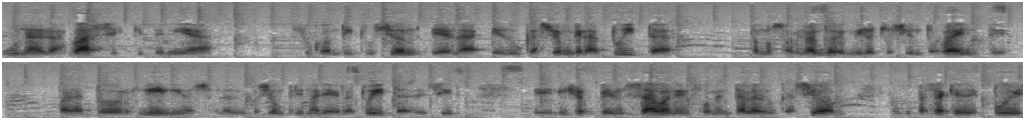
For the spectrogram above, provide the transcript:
una de las bases que tenía su constitución era la educación gratuita, estamos hablando de 1820, para todos los niños, la educación primaria gratuita, es decir, eh, ellos pensaban en fomentar la educación. Lo que pasa es que después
